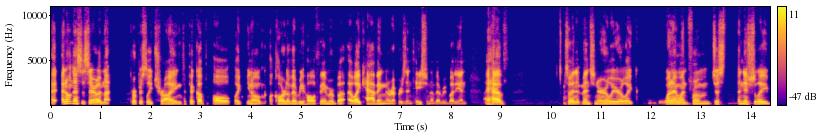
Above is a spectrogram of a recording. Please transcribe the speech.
I, I don't necessarily I'm not purposely trying to pick up all like you know a card of every Hall of Famer, but I like having a representation of everybody. And I have so I didn't mention earlier, like when I went from just initially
